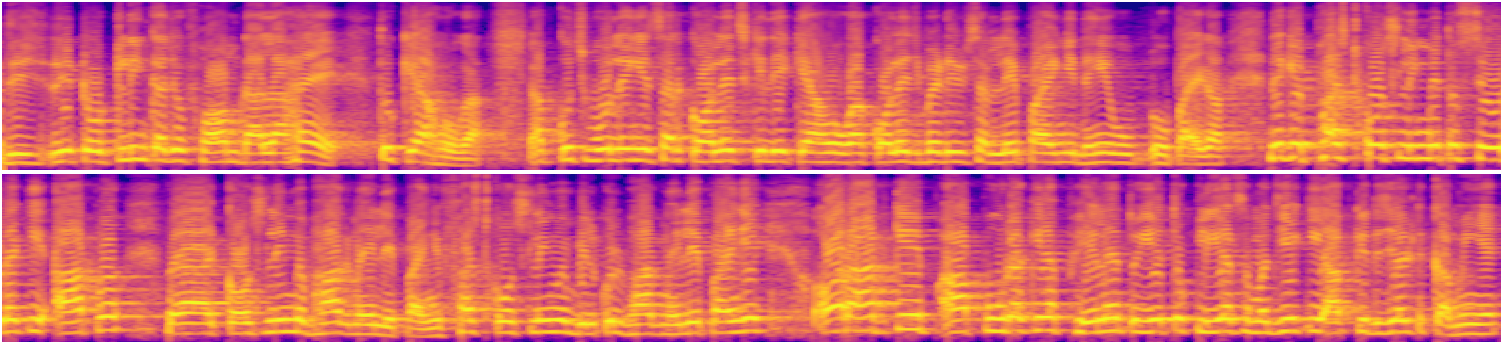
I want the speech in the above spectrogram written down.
रिटोटलिंग का जो फॉर्म डाला है तो क्या होगा? अब कुछ बोलेंगे सर कॉलेज के लिए क्या होगा? कॉलेज में एडमिशन ले पाएँगे? नहीं हो, पाएगा। देखिए फ़र्स्ट काउंसलिंग में तो श्योर है कि आप काउंसलिंग में भाग नहीं ले पाएँगे। फ़र्स्ट काउंसलिंग में बिल्कुल भाग नहीं ले पाएँगे। और आपके आप पूरा क्या फेल हैं तो ये तो क्लियर समझिए कि आपकी रिज़ल्ट कमी है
